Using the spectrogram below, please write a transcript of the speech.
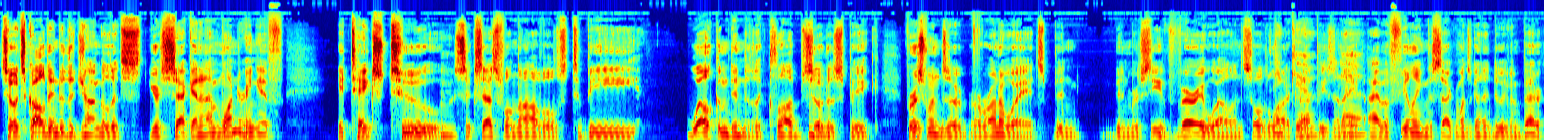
So it's called Into the Jungle. It's your second, and I'm wondering if it takes two Mm. successful novels to be welcomed into the club, Mm. so to speak. First one's a, a runaway. It's been been received very well and sold a lot of you. copies, and Yeah. I, I have a feeling the second one's going to do even better.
